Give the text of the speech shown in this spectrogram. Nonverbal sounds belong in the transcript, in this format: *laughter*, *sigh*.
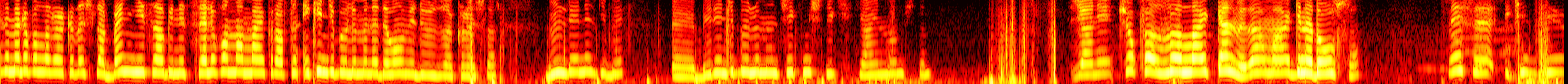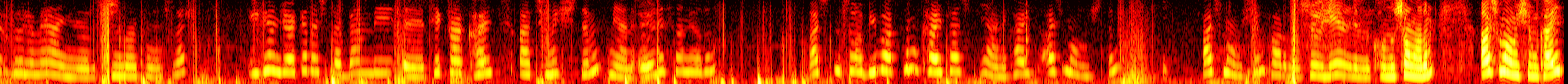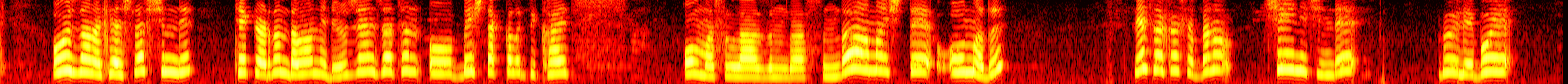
Herkese merhabalar arkadaşlar. Ben Yiğit abiniz. Telefondan Minecraft'ın ikinci bölümüne devam ediyoruz arkadaşlar. Bildiğiniz gibi e, birinci bölümünü çekmiştik. Yayınlamıştım. Yani çok fazla like gelmedi ama yine de olsun. Neyse ikinci bölümü yayınlıyoruz şimdi arkadaşlar. İlk önce arkadaşlar ben bir e, tekrar kayıt açmıştım. Yani öyle sanıyordum. Açtım sonra bir baktım kayıt aç yani kayıt açmamıştım açmamışım pardon söyleyemedim konuşamadım. Açmamışım kayıt. O yüzden arkadaşlar şimdi tekrardan devam ediyoruz. Yani zaten o 5 dakikalık bir kayıt olması lazımdı aslında ama işte olmadı. Neyse arkadaşlar ben o şeyin içinde böyle boya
